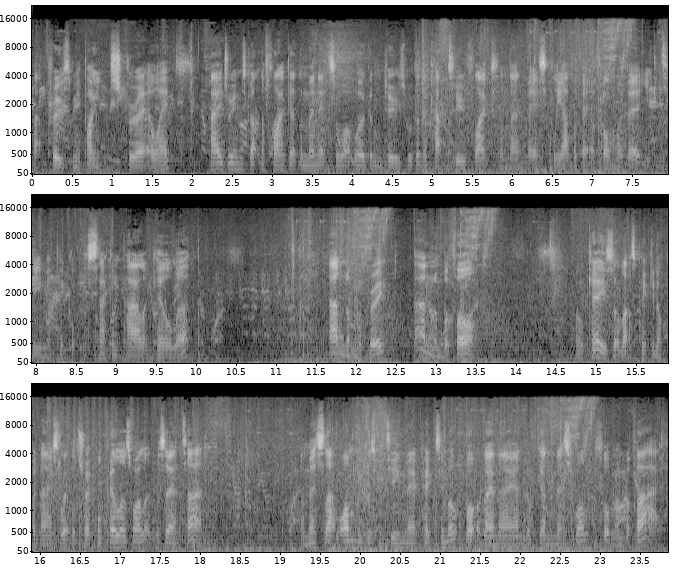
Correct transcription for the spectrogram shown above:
that proves me point straight away. Hydream's got the flag at the minute, so what we're going to do is we're going to cap two flags and then basically have a bit of fun with it. You can see me pick up the second pilot kill there, and number three, and number four. Okay, so that's picking up a nice little triple kill as well at the same time. I missed that one because my teammate picks him up, but then I end up getting this one, so number 5.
